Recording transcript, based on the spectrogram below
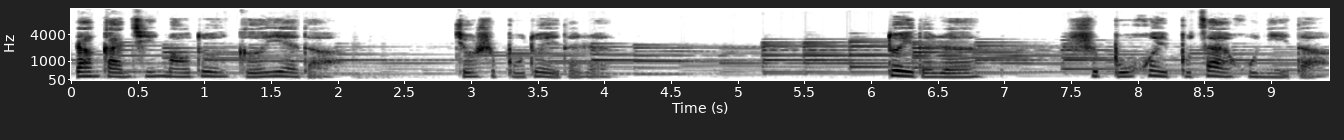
让感情矛盾隔夜的，就是不对的人。对的人是不会不在乎你的。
